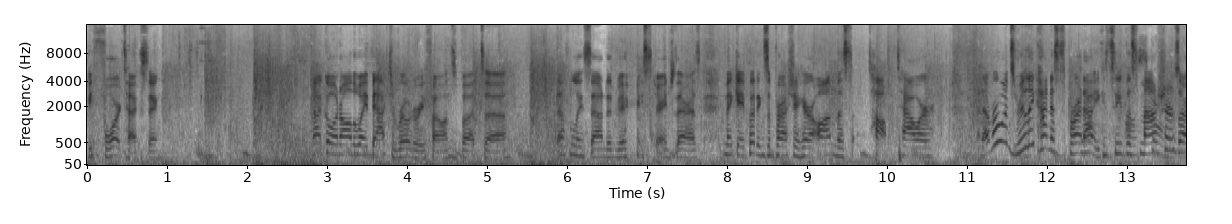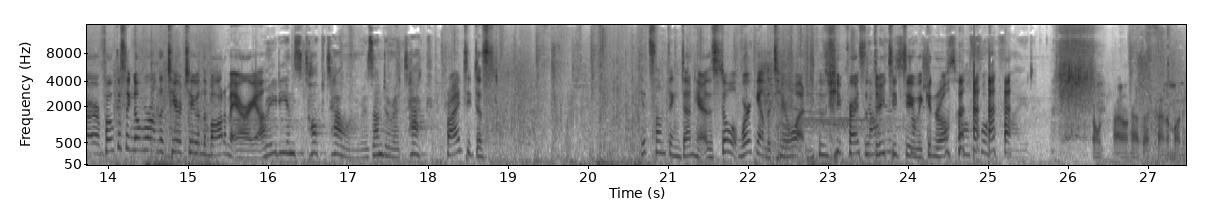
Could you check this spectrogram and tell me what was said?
before texting. Not going all the way back to rotary phones, but uh, definitely sounded very strange there as Mickey putting some pressure here on this top tower. And everyone's really kind of spread out. You can see the Smashers are focusing over on the tier two in the bottom area. Radiant's top tower is under attack. trying to just get something done here. They're still working on the tier one. If you price of Dire's 322, we can roll. structures are fortified. don't, I don't have that kind of money.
